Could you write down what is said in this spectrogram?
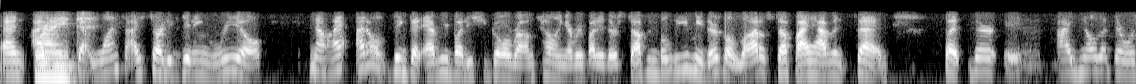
And right. I think that once I started getting real, now I, I don't think that everybody should go around telling everybody their stuff. And believe me, there's a lot of stuff I haven't said. But there, it, I know that there were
